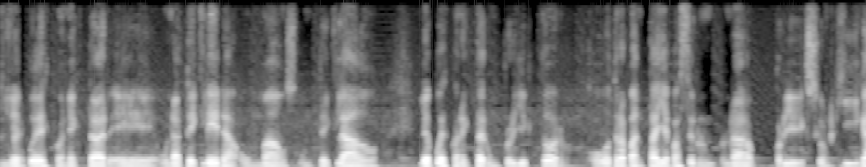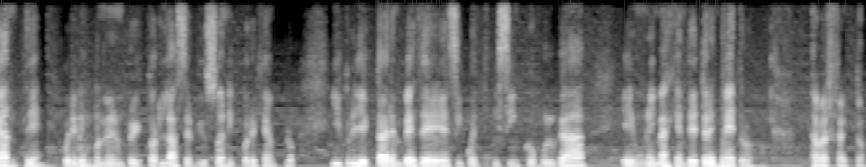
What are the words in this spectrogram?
le puedes conectar eh, una teclera, un mouse, un teclado, le puedes conectar un proyector o otra pantalla para hacer una proyección gigante. Podrías poner un proyector láser ViewSonic, por ejemplo, y proyectar en vez de 55 pulgadas eh, una imagen de 3 metros. Está perfecto.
